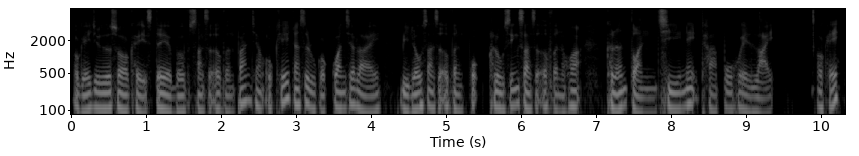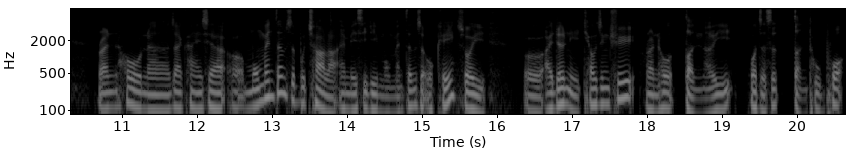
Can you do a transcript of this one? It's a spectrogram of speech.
OK，就是说可以 stay above 三十二分半这样 OK。但是如果关下来 below 三十二分，closing 三十二分的话，可能短期内它不会来。OK，然后呢，再看一下，呃，momentum 是不差了，MACD momentum 是 OK，所以呃，either 你跳进去，然后等而已。或者是等突破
